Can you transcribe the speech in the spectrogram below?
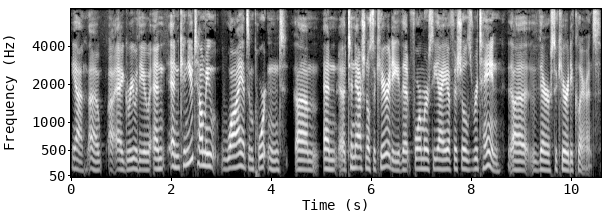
Yeah, uh, I agree with you. And and can you tell me why it's important um, and uh, to national security that former CIA officials retain uh, their security clearance?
